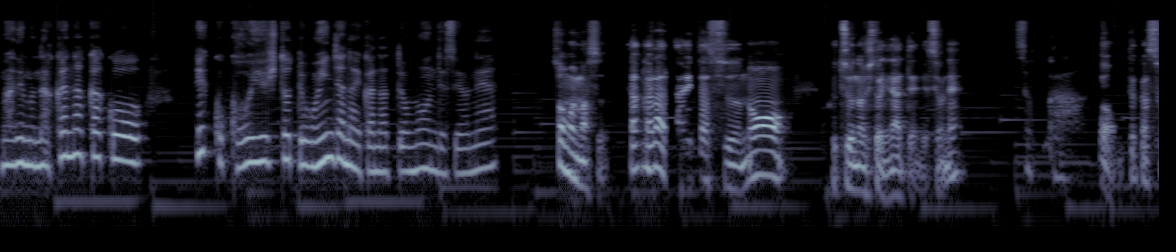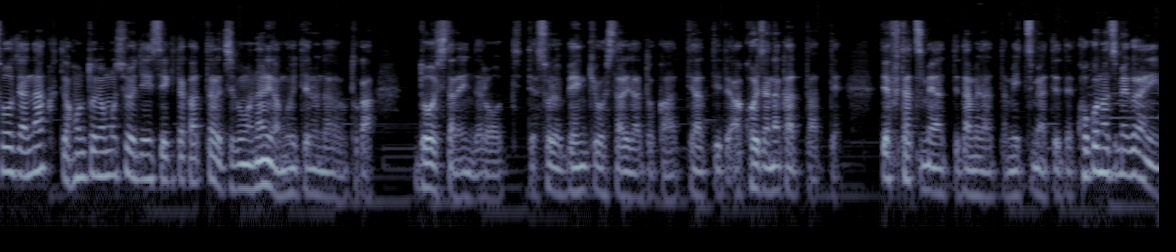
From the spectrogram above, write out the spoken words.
まあでもなかなかこう結構こういう人って多いんじゃないかなって思うんですよね。そう思います。だから大多数の普通の人になってるんですよね。そっか。そうだからそうじゃなくて本当に面白い人生生きたかったら自分は何が向いてるんだろうとかどうしたらいいんだろうって言って、それを勉強したりだとかってやっていて、あ、これじゃなかったって。で、2つ目やってダメだった、3つ目やってて、9つ目ぐらいに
